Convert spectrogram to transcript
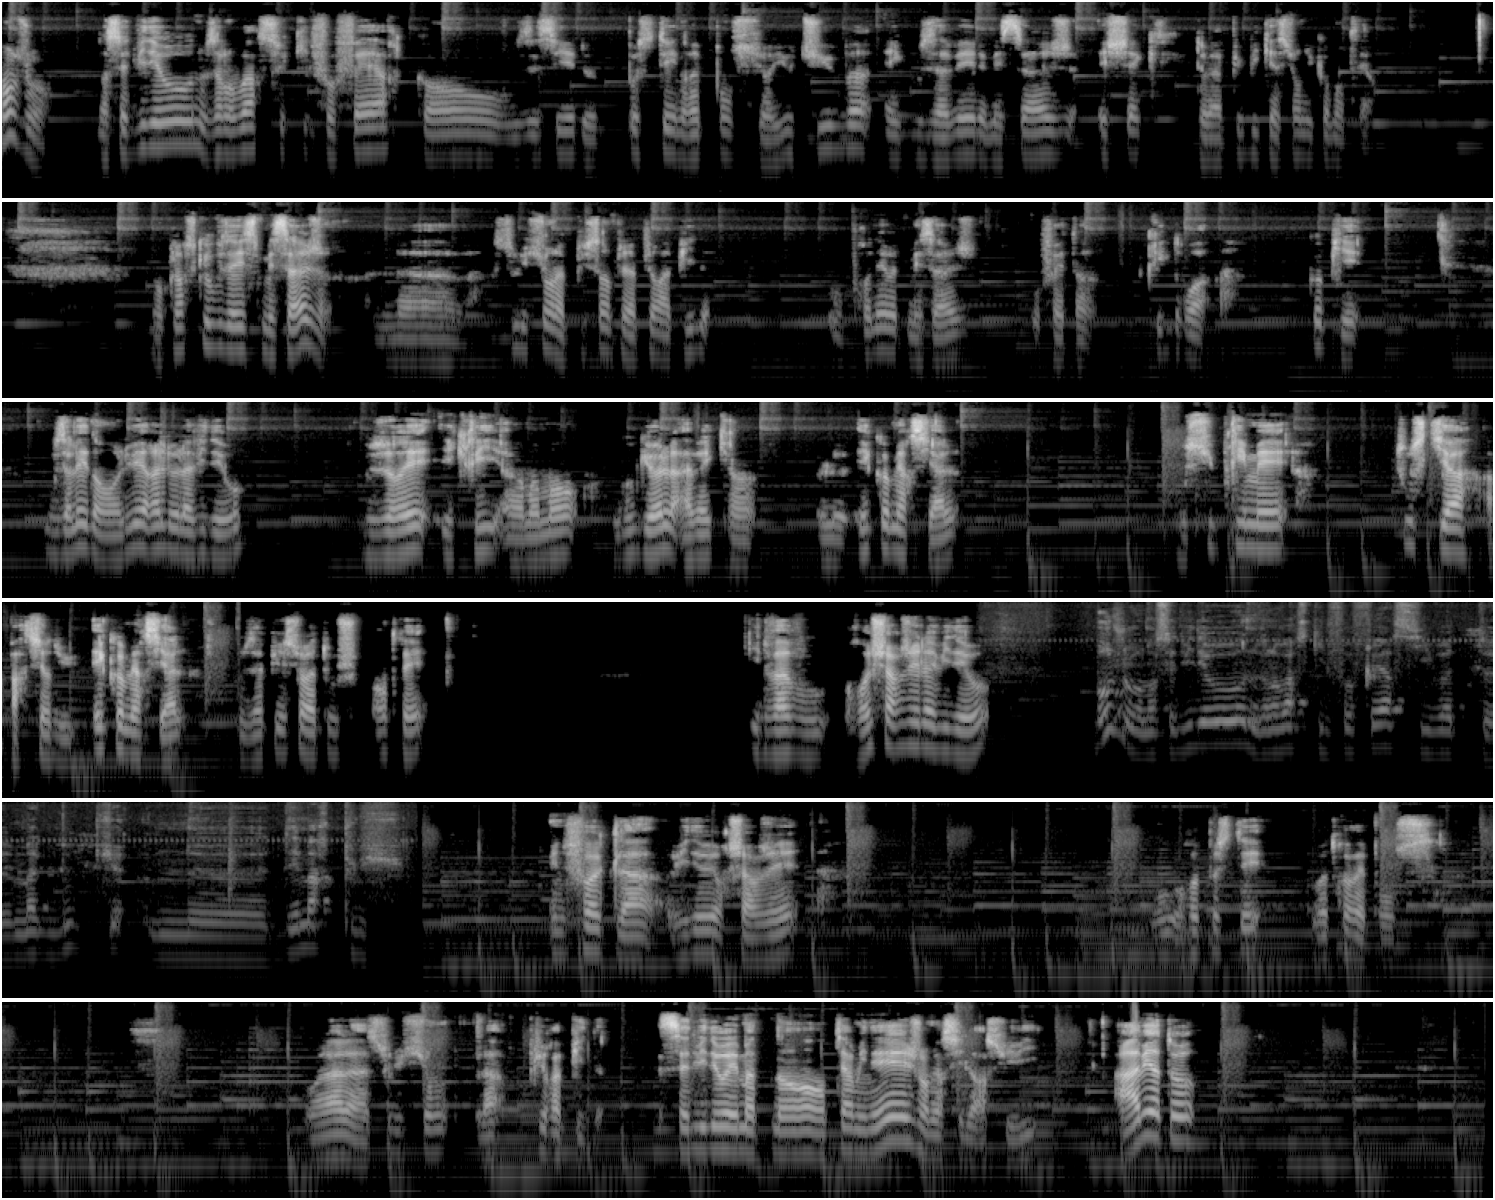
Bonjour. Dans cette vidéo, nous allons voir ce qu'il faut faire quand vous essayez de poster une réponse sur YouTube et que vous avez le message échec de la publication du commentaire. Donc lorsque vous avez ce message, la solution la plus simple et la plus rapide, vous prenez votre message, vous faites un clic droit, copier, vous allez dans l'URL de la vidéo, vous aurez écrit à un moment Google avec le e-commercial. Vous supprimez tout ce qu'il y a à partir du e-commercial. Vous appuyez sur la touche Entrée. Il va vous recharger la vidéo. Bonjour, dans cette vidéo, nous allons voir ce qu'il faut faire si votre MacBook ne démarre plus. Une fois que la vidéo est rechargée, vous repostez votre réponse. Voilà la solution la plus rapide. Cette vidéo est maintenant terminée, je vous remercie de l'avoir suivi. À bientôt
